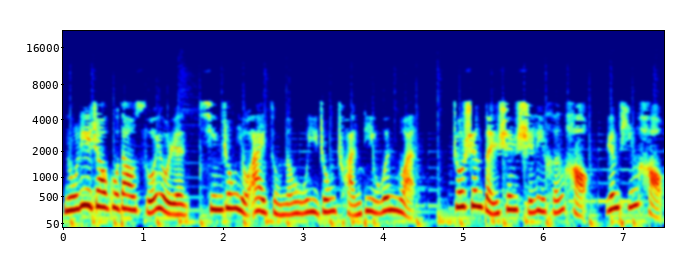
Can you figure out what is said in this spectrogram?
努力照顾到所有人，心中有爱，总能无意中传递温暖。周深本身实力很好，人品好，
